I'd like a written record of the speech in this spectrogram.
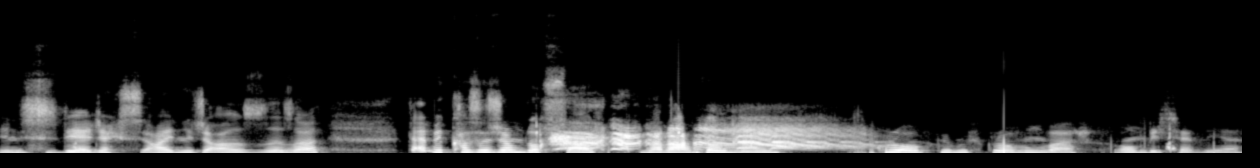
Yani siz diyeceksiniz aynıca ağızlı zat. Tabi kasacağım dostlar. Narahat olmayın. Krov, gümüş krovum var. 11 seviye.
